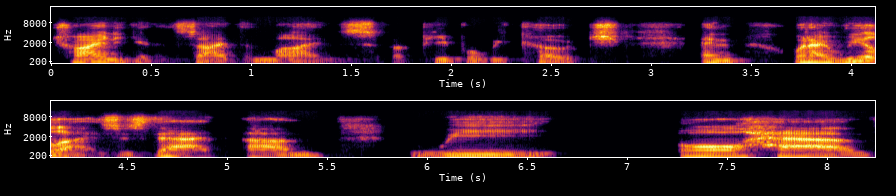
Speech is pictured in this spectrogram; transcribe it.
trying to get inside the minds of people we coach. And what I realize is that um, we all have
